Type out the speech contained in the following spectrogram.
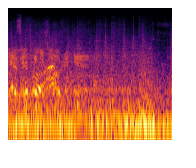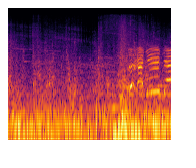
Сейчас вы не сможете. Выходите!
